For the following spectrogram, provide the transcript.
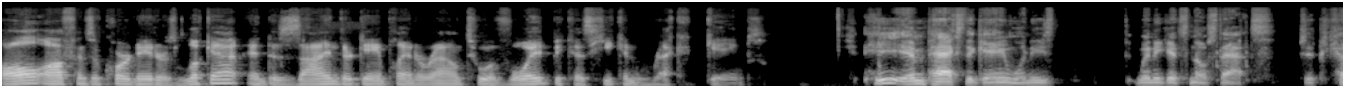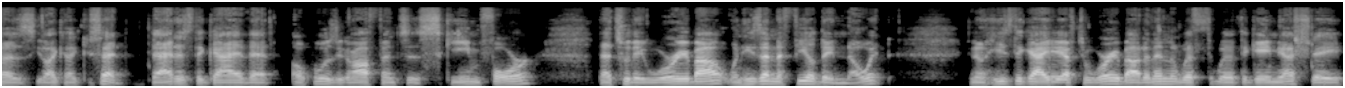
all offensive coordinators look at and design their game plan around to avoid because he can wreck games. he impacts the game when he's when he gets no stats. Just because, like like you said, that is the guy that opposing offenses scheme for. That's who they worry about. When he's on the field, they know it. You know, he's the guy you have to worry about. And then with with the game yesterday,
